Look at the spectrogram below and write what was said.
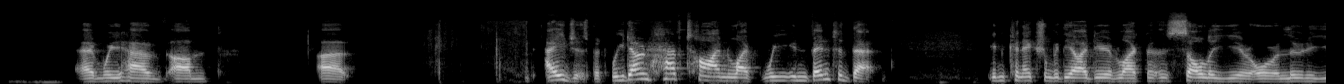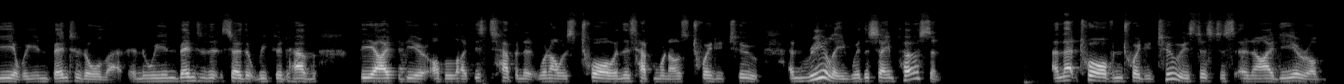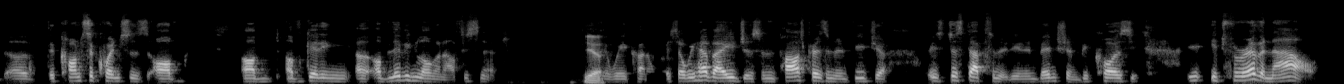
And we have um, uh, ages, but we don't have time like we invented that in connection with the idea of like a solar year or a lunar year. We invented all that, and we invented it so that we could have the idea of like this happened when I was 12 and this happened when I was 22, and really we're the same person. And that 12 and 22 is just an idea of, of the consequences of of of getting uh, of living long enough, isn't it? Yeah. in a weird kind of way. So we have ages, and past, present, and future is just absolutely an invention because it's forever now.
